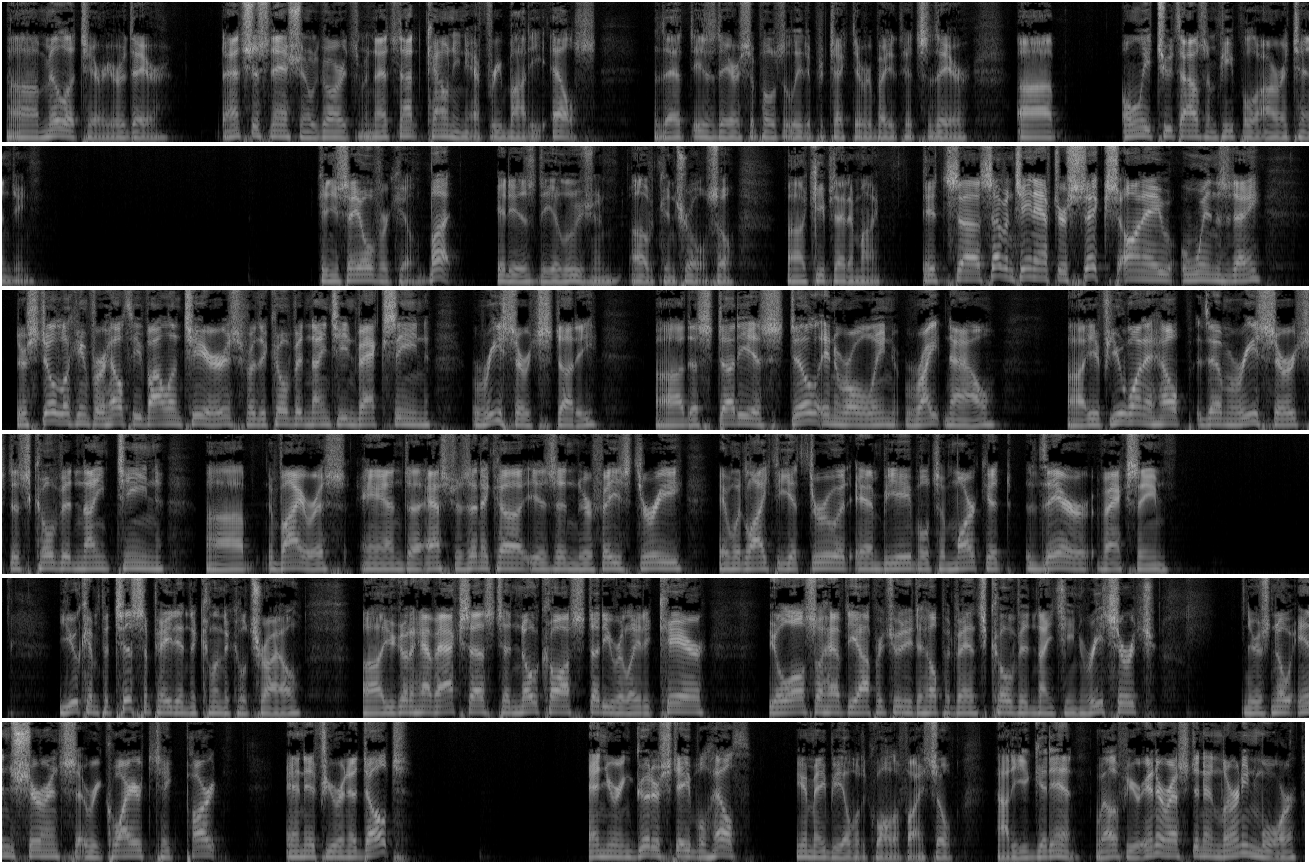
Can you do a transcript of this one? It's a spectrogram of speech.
uh, military are there, that's just National Guardsmen. That's not counting everybody else that is there supposedly to protect everybody that's there. Uh, only 2,000 people are attending. Can you say overkill? But it is the illusion of control. So uh, keep that in mind. It's uh, 17 after 6 on a Wednesday. They're still looking for healthy volunteers for the COVID 19 vaccine research study. Uh, the study is still enrolling right now. Uh, if you want to help them research this COVID 19 uh, virus, and uh, AstraZeneca is in their phase three and would like to get through it and be able to market their vaccine, you can participate in the clinical trial. Uh, you're going to have access to no cost study related care. You'll also have the opportunity to help advance COVID 19 research. There's no insurance required to take part. And if you're an adult and you're in good or stable health, you may be able to qualify. So, how do you get in? Well, if you're interested in learning more,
